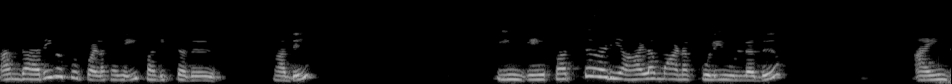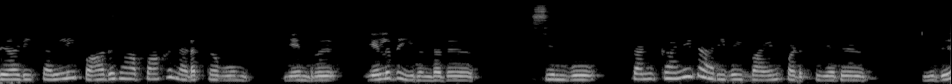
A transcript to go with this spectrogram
அந்த அறிவிப்பு பலகையை படித்தது. அதில் இங்கே பத்து அடி ஆழமான குழி உள்ளது. ஐந்து அடி தள்ளி பாதுகாப்பாக நடக்கவும் என்று எழுதியிருந்தது. சிம்பு தன் கணித அறிவை பயன்படுத்தியது. இது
